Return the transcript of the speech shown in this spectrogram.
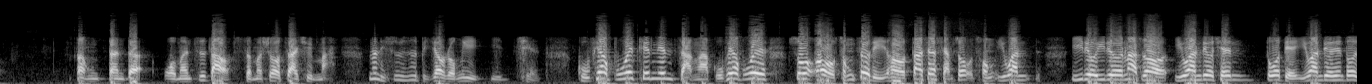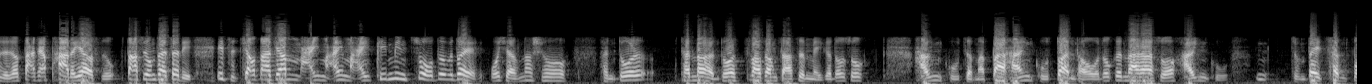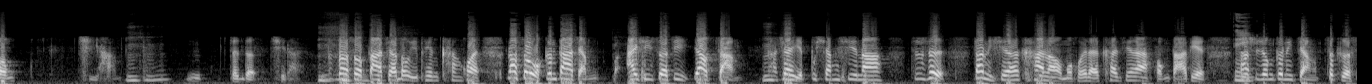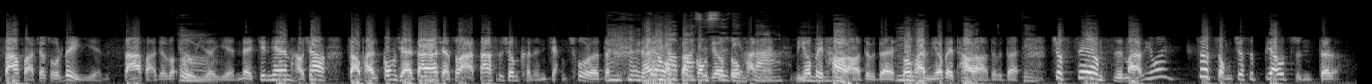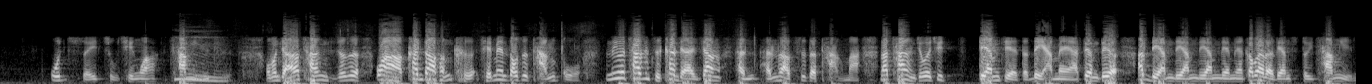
等等的我们知道什么时候再去买，那你是不是比较容易赢钱？股票不会天天涨啊，股票不会说哦，从这里哦，大家想说从一万一六一六那时候一万六千多点，一万六千多点的时候，大家怕的要死。大师兄在这里一直叫大家买买买，拼命做，对不对？我想那时候很多看到很多报章杂志，每个都说航运股怎么办？航运股断头，我都跟大家说航运股嗯准备乘风起航。嗯哼，嗯，真的起来。那时候大家都一片看坏，那时候我跟大家讲，IC 设计要涨，嗯大家也不相信啊，是不是？那你现在看了、我们回来看现在宏达电，对大师兄跟你讲，这个杀法叫做泪眼杀法，叫做鳄鱼的眼哦泪。今天好像早盘攻起来，大家想说啊，大师兄可能讲错了，但他要往上攻，结果收盘呢，你又被套牢，对不对？收盘你又被套牢，对不对？对就是这样子嘛，因为这种就是标准的温水煮青蛙，苍蝇子。嗯我们讲到苍蝇子，就是哇，看到很可，前面都是糖果，因为苍蝇子看起来很像很很好吃的糖嘛，那苍蝇就会去掂解的黏的呀，对不对？啊，黏黏黏黏黏，到尾就黏一堆苍蝇。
